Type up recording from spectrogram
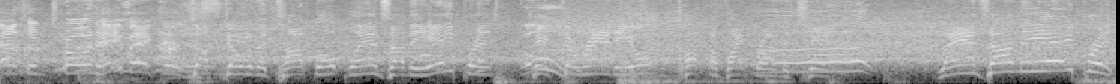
Has him throwing haymakers. Dumped over the top rope, lands on the apron. Kick to Randy Orton, caught the Viper on the chin. Oh! Lands on the apron.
